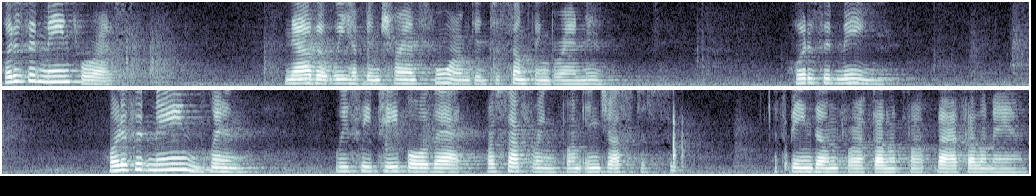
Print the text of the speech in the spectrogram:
What does it mean for us now that we have been transformed into something brand new? What does it mean? What does it mean when we see people that are suffering from injustice? It's being done for a fellow, by a fellow man.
